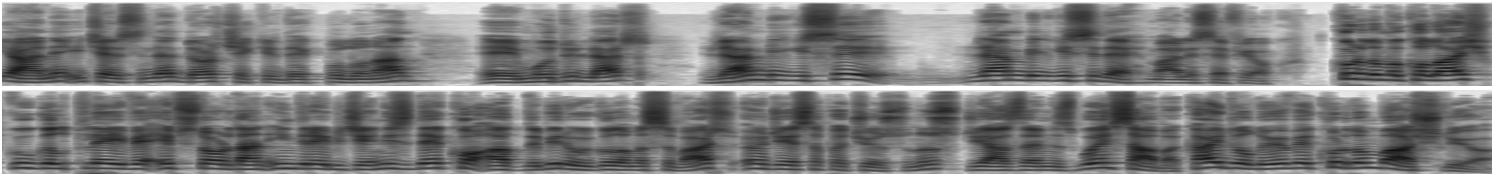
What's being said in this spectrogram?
Yani içerisinde 4 çekirdek bulunan e, modüller. RAM bilgisi RAM bilgisi de maalesef yok. Kurulumu kolay. Google Play ve App Store'dan indirebileceğiniz Deco adlı bir uygulaması var. Önce hesap açıyorsunuz. Cihazlarınız bu hesaba kaydoluyor ve kurulum başlıyor.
